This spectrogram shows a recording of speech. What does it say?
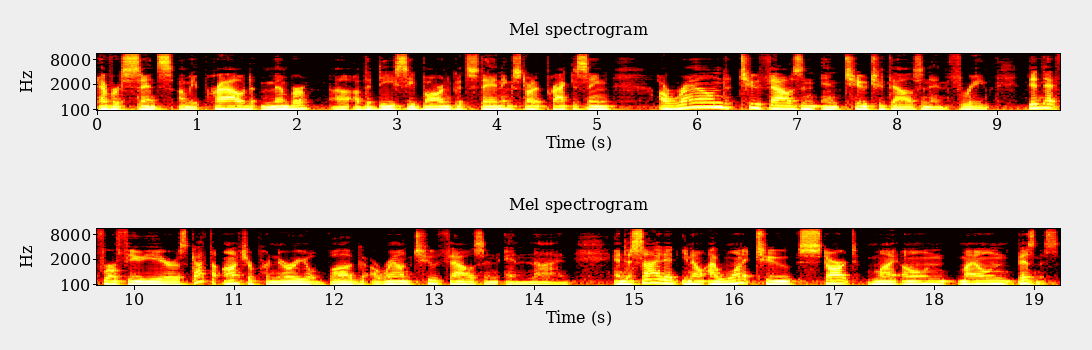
ever since. I'm a proud member uh, of the D.C. Bar in good standing. Started practicing around 2002, 2003. Did that for a few years, got the entrepreneurial bug around 2009 and decided, you know, I wanted to start my own my own business.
